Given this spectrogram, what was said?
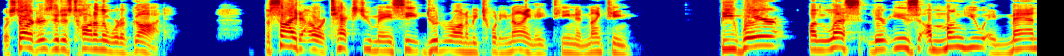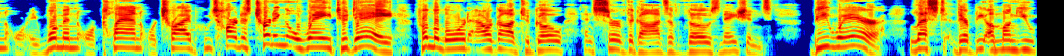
For starters, it is taught in the Word of God. Beside our text, you may see Deuteronomy 29, 18, and 19. Beware unless there is among you a man or a woman or clan or tribe whose heart is turning away today from the Lord our God to go and serve the gods of those nations. Beware lest there be among you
